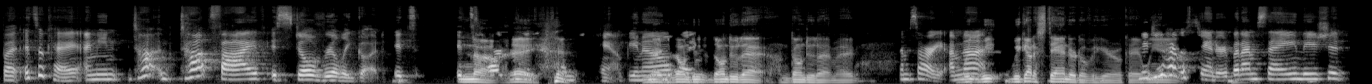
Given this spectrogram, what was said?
But it's okay. I mean, top top five is still really good. It's it's no, hard hey. camp, you know. Meg, don't like, do don't do that. Don't do that, Meg. I'm sorry. I'm not. We, we, we, got a standard over here, okay? We, we do have a standard, but I'm saying they should.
